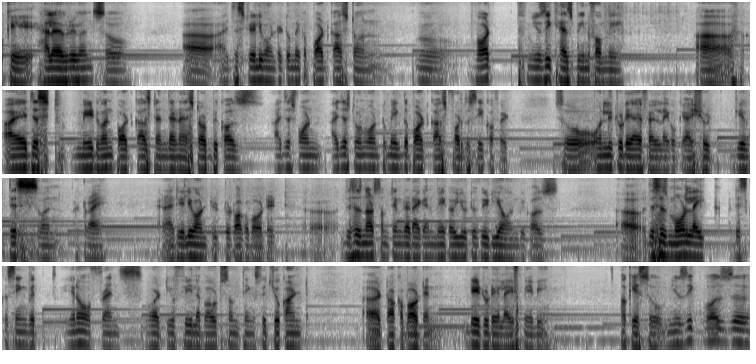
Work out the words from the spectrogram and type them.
Okay, hello everyone. So, uh, I just really wanted to make a podcast on uh, what music has been for me. Uh, I just made one podcast and then I stopped because I just want, I just don't want to make the podcast for the sake of it. So only today I felt like okay, I should give this one a try, and I really wanted to talk about it. Uh, this is not something that I can make a YouTube video on because uh, this is more like discussing with you know friends what you feel about some things which you can't uh, talk about in day-to-day life maybe. Okay so music was uh,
